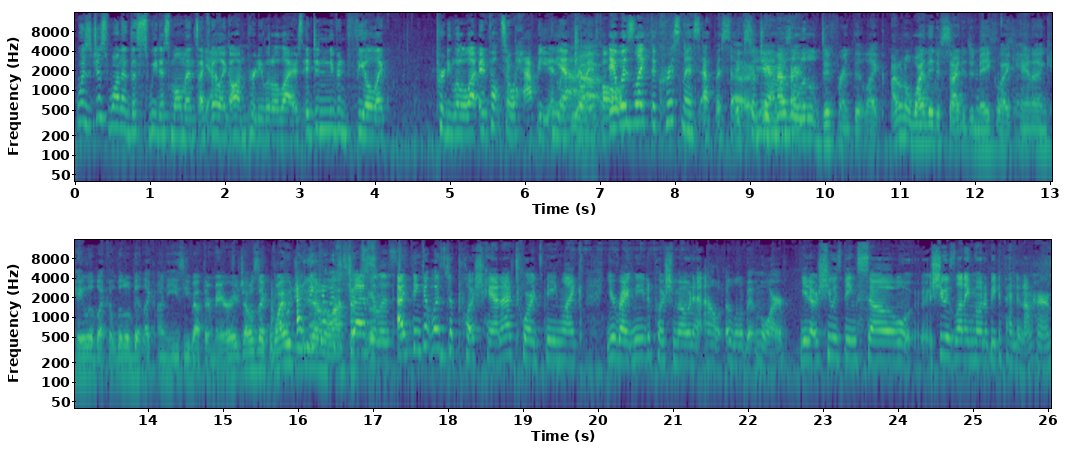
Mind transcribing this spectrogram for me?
was just one of the sweetest moments I Yeah. feel like on Pretty Little Liars. It didn't even feel like Pretty Little Liars. It felt so happy and like Yeah. joyful. It was like the Christmas episode. Except Do you it was a little different. That like I don't know why they decided to make like Hannah and Caleb like a little bit like uneasy about their marriage. I was like, why would you I do think that it on the was last just. episode? I think it was to push Hannah towards being like, "You're right. We need to push Mona out a little bit more." You know, she was being so. She was letting Mona be dependent on her,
